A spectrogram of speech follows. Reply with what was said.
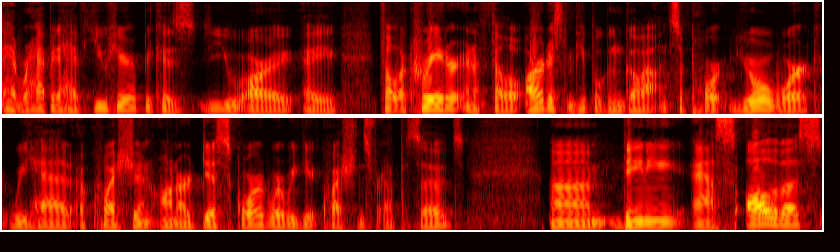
we're happy to have you here because you are a, a, fellow creator and a fellow artist, and people can go out and support your work. We had a question on our Discord where we get questions for episodes. Um, Danny asks all of us,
